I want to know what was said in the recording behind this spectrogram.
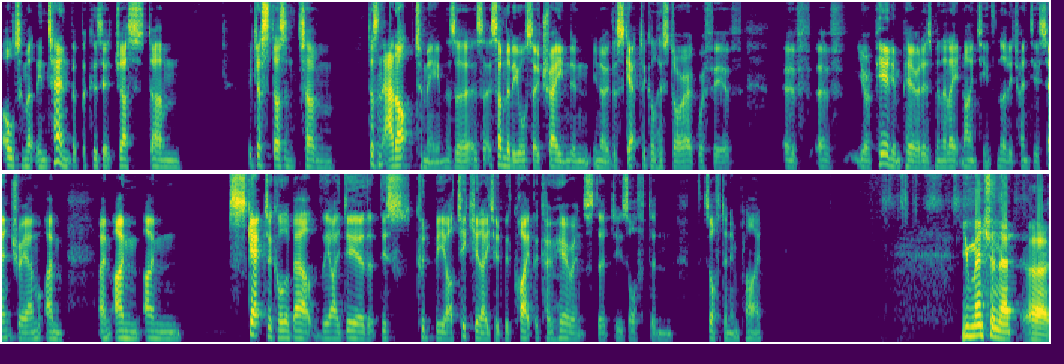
ultimate intent, but because it just um, it just doesn't um, doesn't add up to me. There's a somebody also trained in you know the skeptical historiography of of, of European imperialism in the late 19th and early 20th century, I'm, I'm, I'm, I'm, I'm skeptical about the idea that this could be articulated with quite the coherence that is often is often implied. You mentioned that uh,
